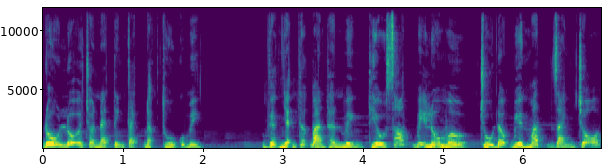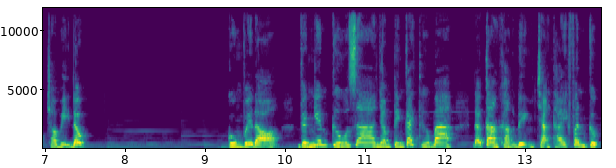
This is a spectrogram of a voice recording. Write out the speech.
đổ lỗi cho nét tính cách đặc thù của mình. Việc nhận thức bản thân mình thiếu sót bị lu mờ, chủ động biến mất dành chỗ cho bị động. Cùng với đó, việc nghiên cứu ra nhóm tính cách thứ ba đã càng khẳng định trạng thái phân cực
